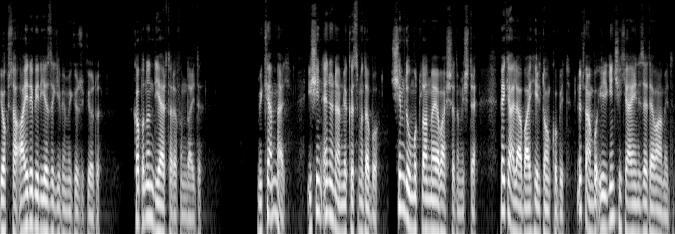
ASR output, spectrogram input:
yoksa ayrı bir yazı gibi mi gözüküyordu? Kapının diğer tarafındaydı. Mükemmel. İşin en önemli kısmı da bu. Şimdi umutlanmaya başladım işte. Pekala Bay Hilton Kubit. Lütfen bu ilginç hikayenize devam edin.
